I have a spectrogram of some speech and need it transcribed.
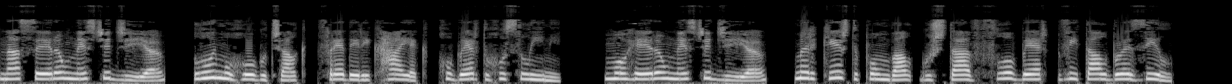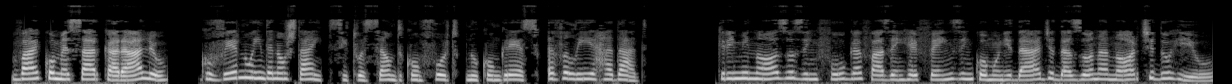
Nasceram neste dia. Luimo Rogochak, Frederick Hayek, Roberto Rossellini. Morreram neste dia. Marquês de Pombal, Gustave Flaubert, Vital Brasil. Vai começar caralho? Governo ainda não está em situação de conforto no Congresso, avalia Haddad. Criminosos em fuga fazem reféns em comunidade da zona norte do Rio.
